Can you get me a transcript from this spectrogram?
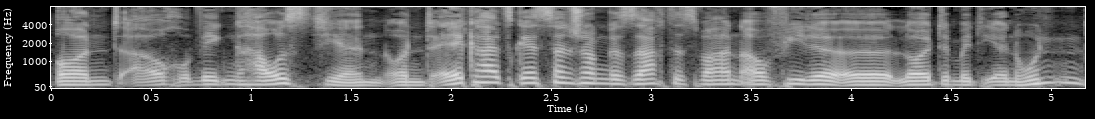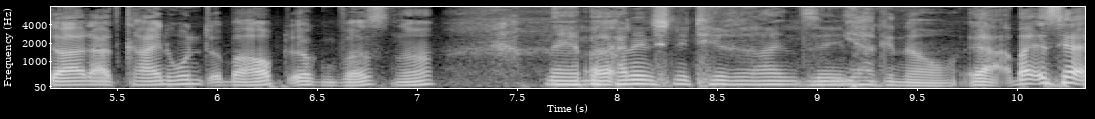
und auch wegen Haustieren. Und Elke hat es gestern schon gesagt, es waren auch viele äh, Leute mit ihren Hunden da, da hat kein Hund überhaupt irgendwas, ne? naja, man äh, kann ja nicht in die Tiere reinsehen. Ja, genau. Ja, aber ist ja,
